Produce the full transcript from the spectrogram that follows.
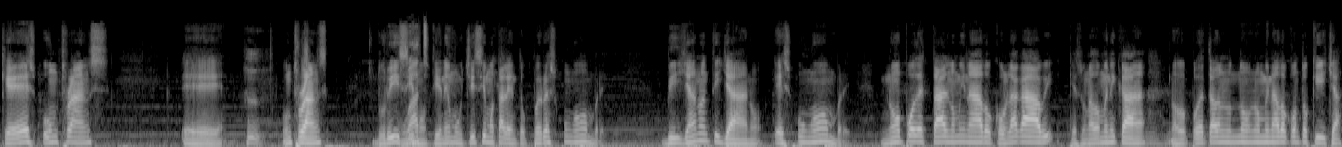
que es un trans, eh, un trans durísimo, What? tiene muchísimo talento, pero es un hombre. Villano Antillano es un hombre. No puede estar nominado con la Gaby, que es una dominicana, no puede estar no- no- nominado con Toquicha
